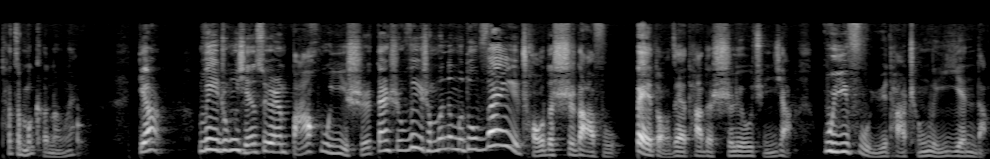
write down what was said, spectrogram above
他怎么可能呢？第二。魏忠贤虽然跋扈一时，但是为什么那么多外朝的士大夫拜倒在他的石榴裙下，归附于他，成为阉党？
